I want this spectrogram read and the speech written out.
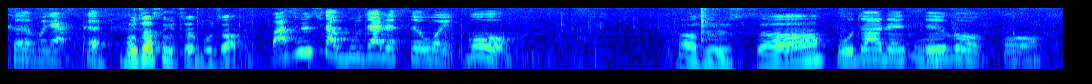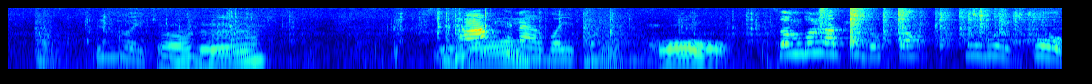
그 뭐냐 그 모자 쓰고 있잖아, 모자. 마술사 모자를 쓰고 있고 마술사, 모자를 쓰고 있고 쓰고 있고. 자를 이상하게 나고 있어. 고, 선글라스도 써, 쓰고 있고.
